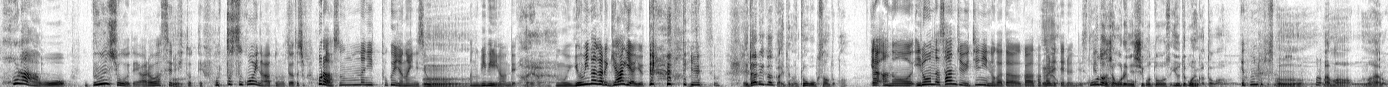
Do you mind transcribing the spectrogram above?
ホラーを文章で表せる人って本当すごいなと思って私ホラーそんなに得意じゃないんですうよ、ん。あのビビリなんで。はいはいはい。もう読みながらギャーギャー言ってるっていう。え誰が書いてんの？京極さんとか？いやあのいろんな31人の方が書かれてるんですけど。講談社俺に仕事を言うてこへんかったわ。え本当ですか、うん。まあまあなんやろ。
